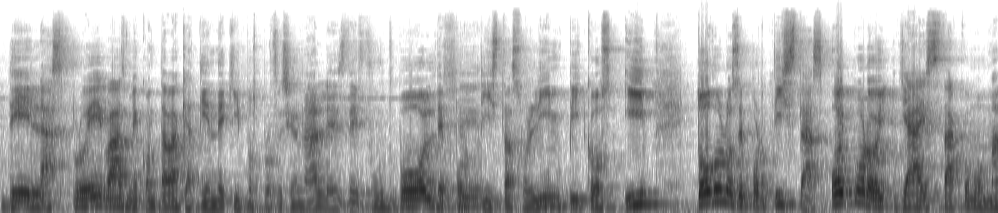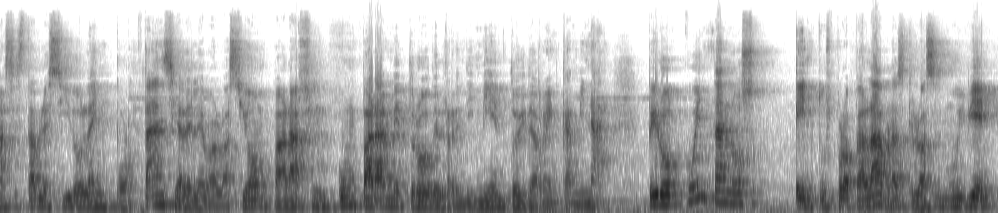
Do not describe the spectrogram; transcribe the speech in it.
de las pruebas. Me contaba que atiende equipos profesionales de fútbol, deportistas olímpicos y todos los deportistas. Hoy por hoy ya está como más establecido la importancia de la evaluación para un parámetro del rendimiento y de reencaminar. Pero cuéntanos en tus propias palabras, que lo haces muy bien,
